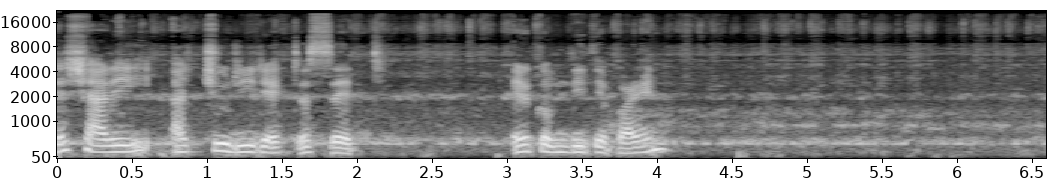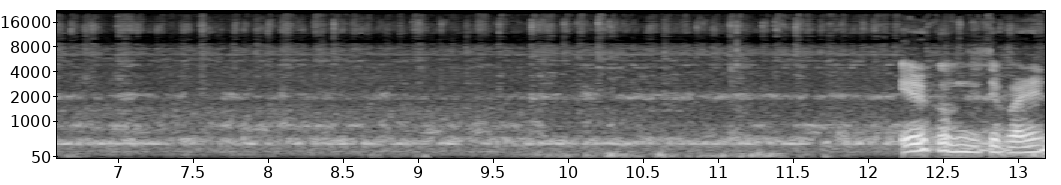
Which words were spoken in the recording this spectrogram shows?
একটা শাড়ি আর চুড়ির একটা সেট এরকম দিতে পারেন। এরকম দিতে পারেন।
